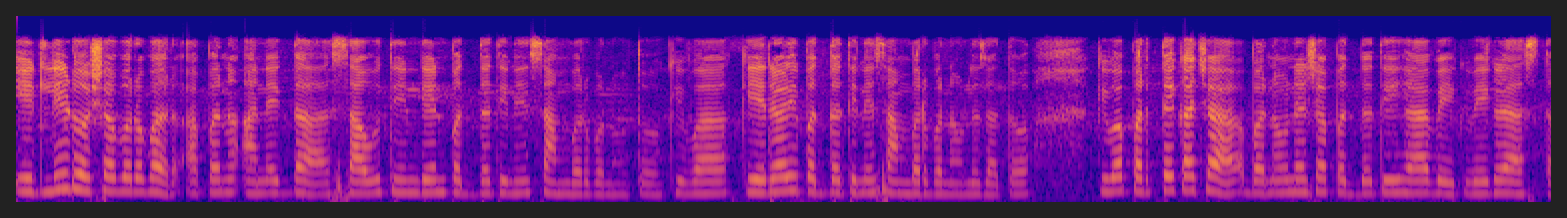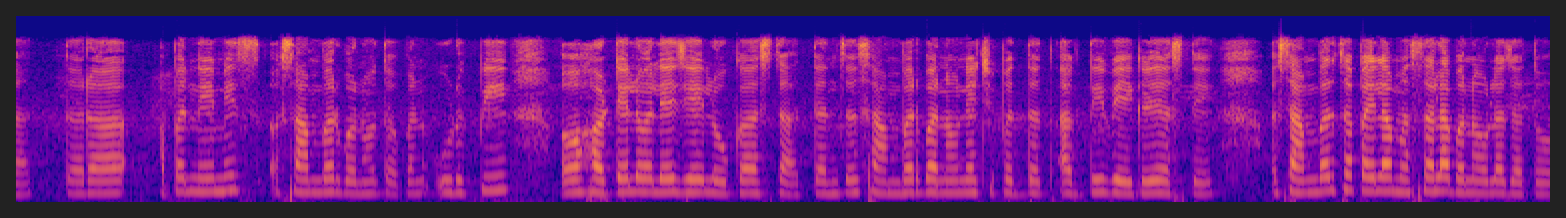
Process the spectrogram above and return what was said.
इडली डोशाबरोबर आपण अनेकदा साऊथ इंडियन पद्धतीने सांबार बनवतो किंवा केरळी पद्धतीने सांबार बनवलं जातं किंवा प्रत्येकाच्या बनवण्याच्या पद्धती ह्या वेगवेगळ्या असतात. तर आपण नेहमीच सांबार बनवतो पण उडपी हॉटेलवाले जे लोक असतात त्यांचं सांबार बनवण्याची पद्धत अगदी वेगळी असते. सांबारचा पहिला मसाला बनवला जातो.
